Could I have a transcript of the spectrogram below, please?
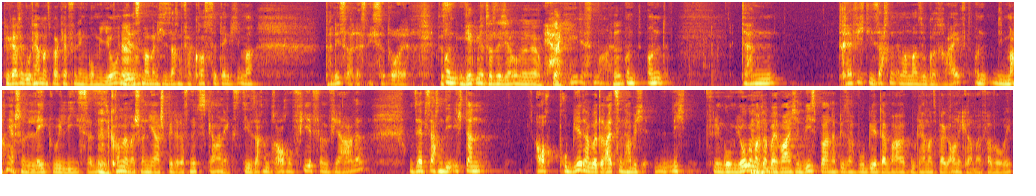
bewerte Gut Hermannsberg ja für den Gourmillon. Und jedes Mal, wenn ich die Sachen verkoste, denke ich immer, dann ist alles nicht so doll. Das und geht mir tatsächlich auch. Ja. ja, Ja. jedes Mal. Und, und dann treffe ich die Sachen immer mal so gereift und die machen ja schon Late Release. Also die kommen ja immer schon ein Jahr später, das nützt gar nichts. Die Sachen brauchen vier, fünf Jahre. Und selbst Sachen, die ich dann auch probiert habe, 13 habe ich nicht für den Gourmillon gemacht, dabei war ich in Wiesbaden, habe die Sachen probiert, da war gut Hermannsberg auch nicht gerade mein Favorit.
